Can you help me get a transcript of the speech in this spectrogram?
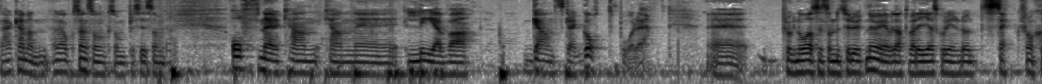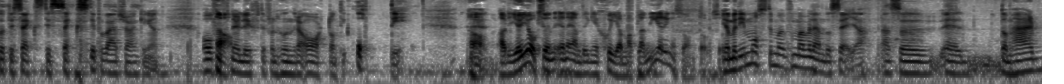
det här kan han, är också en sån som precis som Offner kan, kan eh, leva ganska gott på det. Eh, prognosen som det ser ut nu är väl att Varias går in runt från 76 till 60 på världsrankingen. Offner ja. lyfter från 118 till 80. Ja, eh, ja det gör ju också en, en, ändring i schemaplanering och sånt också. Ja, men det måste man, får man väl ändå säga. Alltså, eh, de här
